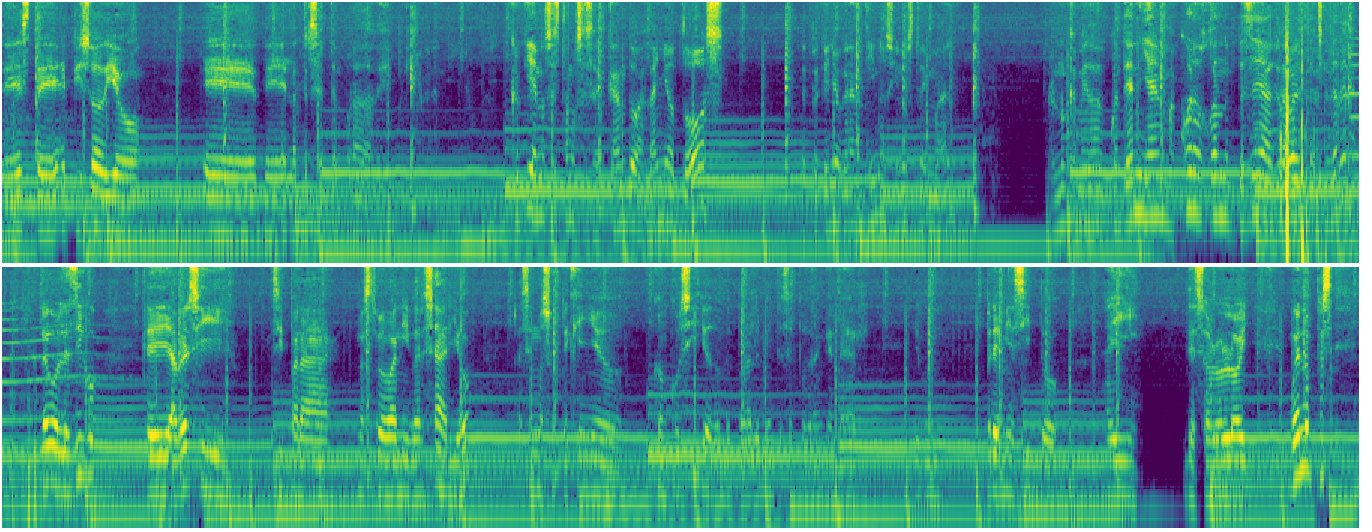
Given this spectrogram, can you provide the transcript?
de este episodio eh, de la tercera temporada de Pequeño Grandino. Creo que ya nos estamos acercando al año 2 de Pequeño Grandino, si no estoy mal. Pero nunca me he dado cuenta, ya me acuerdo cuando empecé a grabar esta chingadera. Luego les digo, eh, a ver si, si para nuestro aniversario hacemos un pequeño concursillo donde probablemente se podrán ganar algún premiecito ahí de Sololoy. Bueno, pues de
